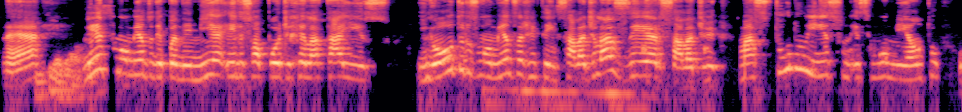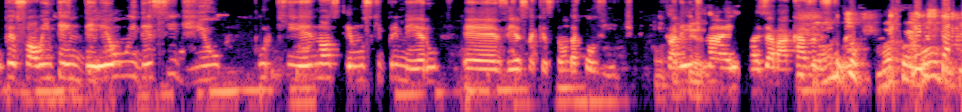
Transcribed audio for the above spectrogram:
né? Nesse momento de pandemia, ele só pôde relatar isso. Em outros momentos a gente tem sala de lazer, sala de. Mas tudo isso, nesse momento, o pessoal entendeu e decidiu, porque nós temos que primeiro é, ver essa questão da Covid. Com Falei certeza. demais, mas é uma casa de Mas foi bom porque...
